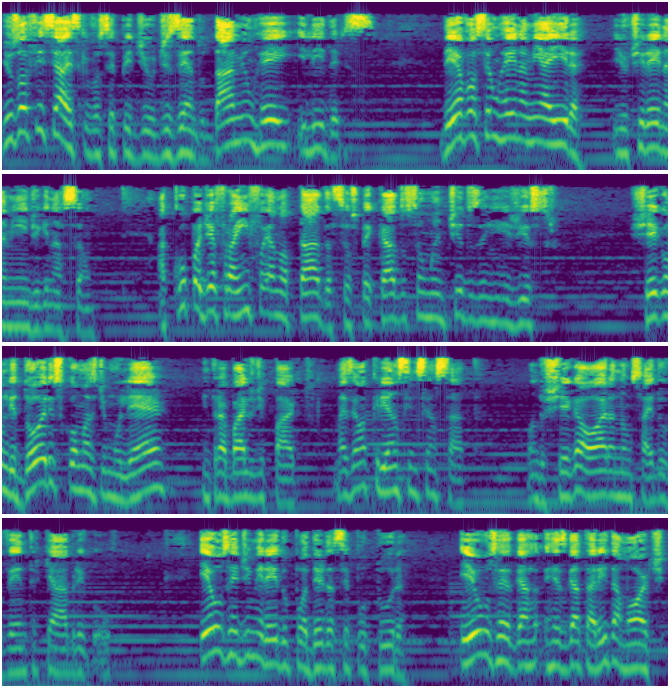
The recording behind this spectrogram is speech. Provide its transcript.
E os oficiais que você pediu, dizendo: Dá-me um rei e líderes. Dei a você um rei na minha ira, e o tirei na minha indignação. A culpa de Efraim foi anotada, seus pecados são mantidos em registro. Chegam-lhe dores como as de mulher em trabalho de parto, mas é uma criança insensata. Quando chega a hora, não sai do ventre que a abrigou. Eu os redimirei do poder da sepultura, eu os resgatarei da morte.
